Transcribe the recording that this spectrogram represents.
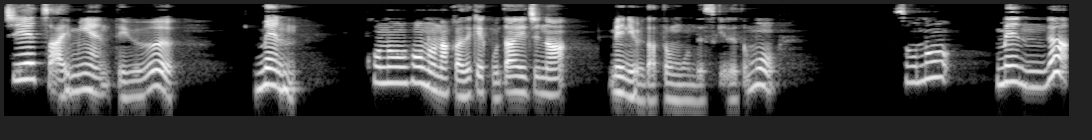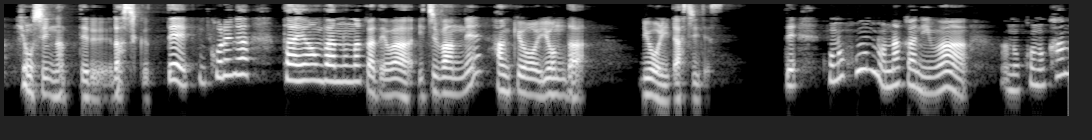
知恵財面っていう麺、この本の中で結構大事なメニューだと思うんですけれども、その麺が表紙になってるらしくって、これが台湾版の中では一番ね、反響を呼んだ料理らしいです。で、この本の中には、あの、この彼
